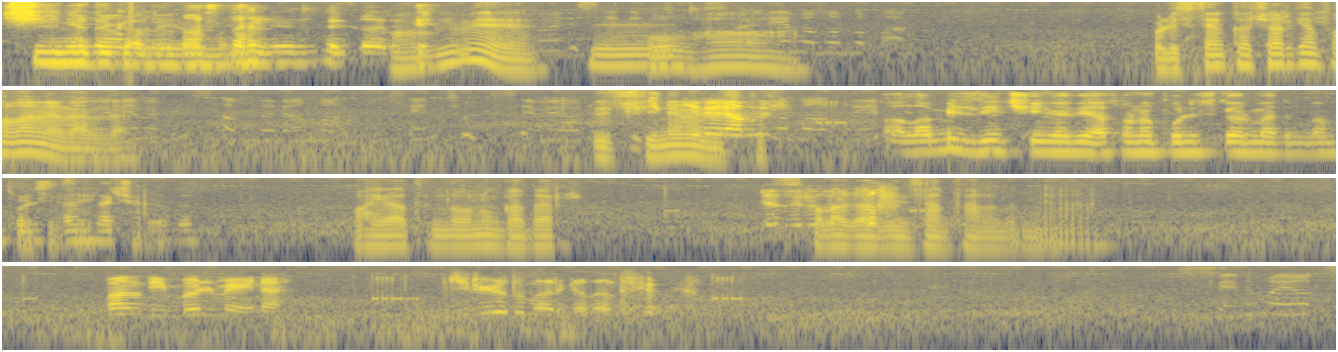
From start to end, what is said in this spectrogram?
Çiğnedi ama kalıyor amına. Hastanenin önünde kalıyor. Harbi mi? Hmm. Oha. ben. Polisten kaçarken falan herhalde. Söyleyemem insanlara ama seni çok seviyorum. Düz Yine yanlış. çiğnememiştir. Allah bildiğin çiğnedi ya. Sonra polis görmedim ben polisten Gerizekalı. kaçmıyordu. Hayatımda onun kadar salak az insan tanıdım ya. Ben diyeyim ölmeyin ha. Giriyordum arkadan. Benim hayatımı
